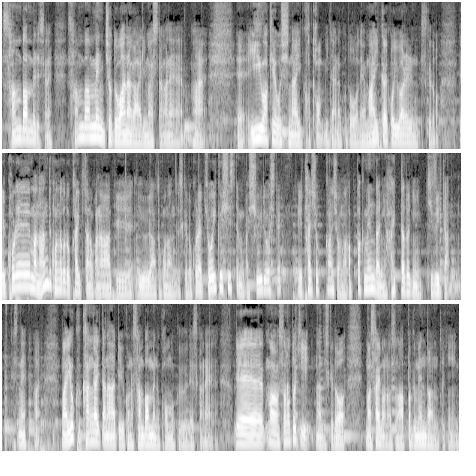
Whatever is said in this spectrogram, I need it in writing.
3番目ですよね。3番目にちょっと罠がありましたがね。はい。えー、言い訳をしないことみたいなことをね、毎回こう言われるんですけど、で、これ、まあ、なんでこんなことを書いてたのかなっていうようなとこなんですけど、これは教育システムが終了して、えー、退職干渉の圧迫面談に入った時に気づいたんですね。はい。まあ、よく考えたなというこの3番目の項目ですかね。で、まあ、その時なんですけど、まあ、最後のその圧迫面談の時に、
